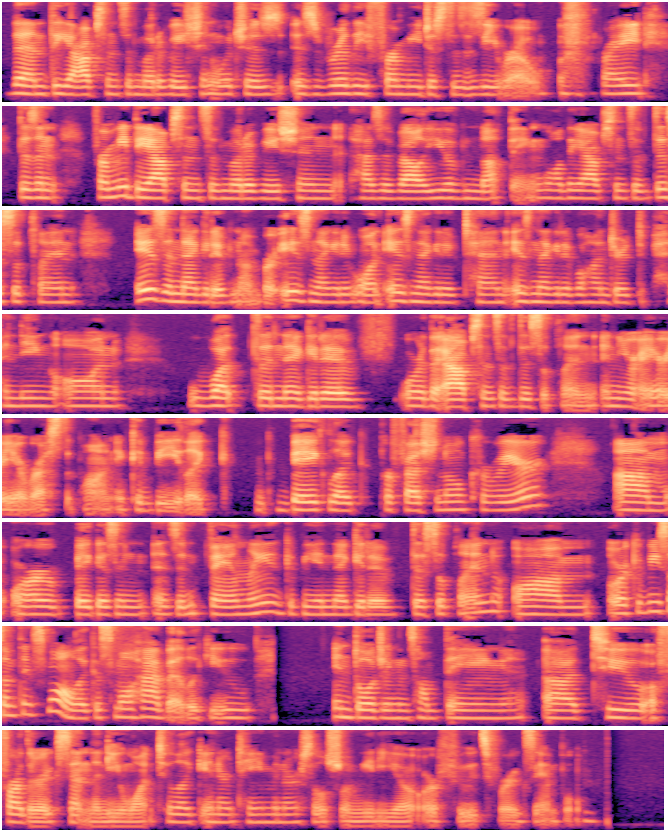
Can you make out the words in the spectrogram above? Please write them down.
than the absence of motivation which is is really for me just a zero right? Doesn't for me the absence of motivation has a value of nothing while the absence of discipline is a negative number is negative 1 is negative 10 is negative 100 depending on what the negative or the absence of discipline in your area rests upon. It could be like big like professional career um, or big as in as in family. It could be a negative discipline, um, or it could be something small, like a small habit, like you indulging in something uh, to a further extent than you want to, like entertainment or social media or foods, for example.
